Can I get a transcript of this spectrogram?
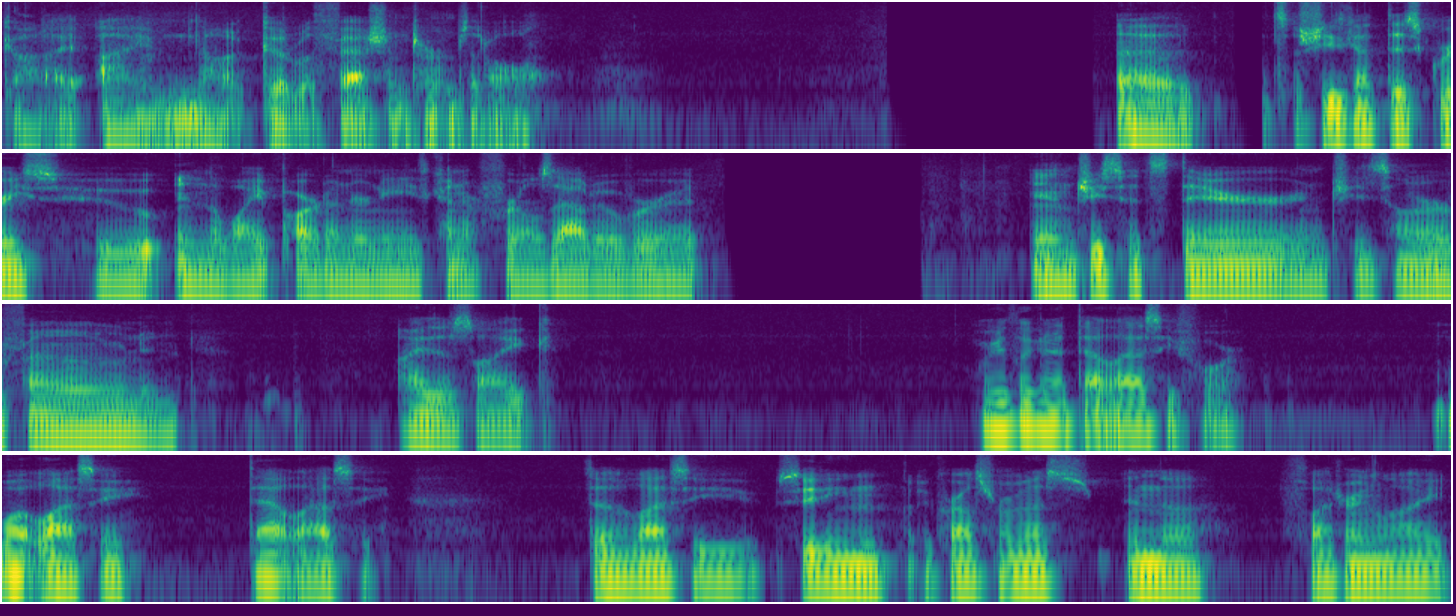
God, I, I am not good with fashion terms at all. Uh, so she's got this gray suit, and the white part underneath kind of frills out over it. And she sits there, and she's on her phone, and I just like, what are you looking at that lassie for? What lassie? That lassie. The lassie sitting across from us in the flattering light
